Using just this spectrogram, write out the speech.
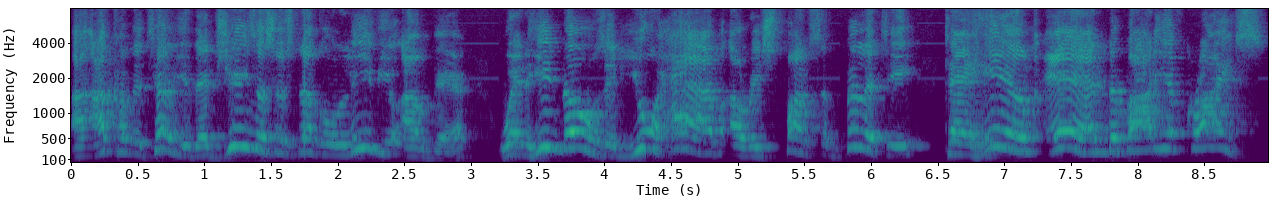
I come to tell you that Jesus is not going to leave you out there when he knows that you have a responsibility to him and the body of Christ.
